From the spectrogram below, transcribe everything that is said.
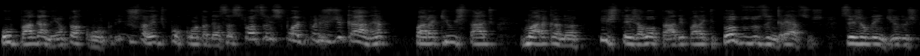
o pagamento à compra. E justamente por conta dessa situação isso pode prejudicar, né? Para que o estádio Maracanã esteja lotado e para que todos os ingressos sejam vendidos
